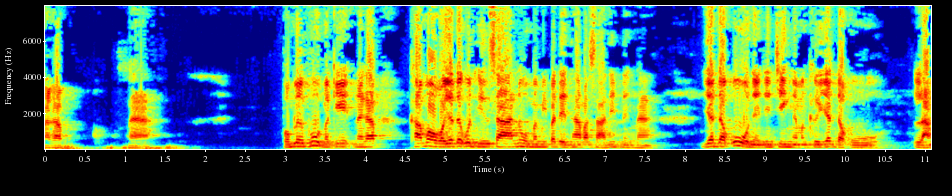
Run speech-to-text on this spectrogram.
นะครับนะผมเริ่มพูดเมื่อกี้นะครับคำว่าวยัดอุนอินซานูมันมีประเด็นทางภาษานิดหนึ่งนะ ยัดอูเนี่ยจริงๆเนี่ยมันคือยัดอูหลัง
